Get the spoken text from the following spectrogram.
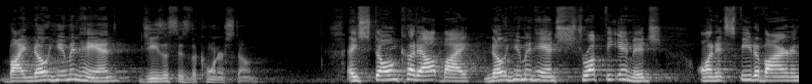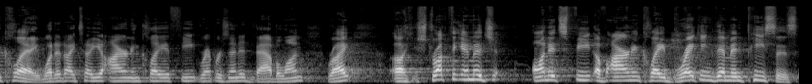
by no human hand, Jesus is the cornerstone. A stone cut out by no human hand struck the image on its feet of iron and clay. What did I tell you? Iron and clay feet represented Babylon, right? Uh, struck the image on its feet of iron and clay, breaking them in pieces.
